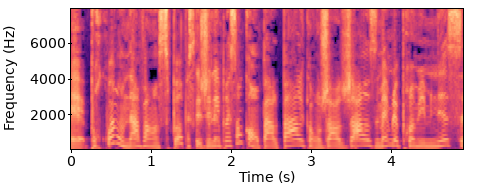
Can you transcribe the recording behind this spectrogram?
Euh, pourquoi on n'avance pas? Parce que j'ai l'impression qu'on parle parle, qu'on jase jase. Même le premier ministre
